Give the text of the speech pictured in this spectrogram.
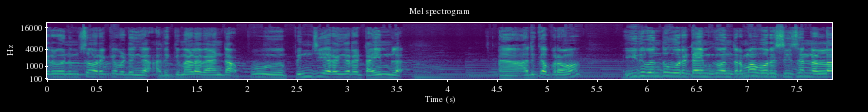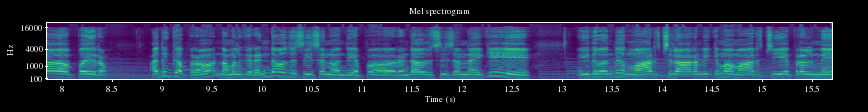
இருபது நிமிஷம் வரைக்கும் விடுங்க. அதுக்கு மேலே வேண்டாம். பூ பிஞ்சு இறங்குற டைமில் அதுக்கப்புறம் இது வந்து ஒரு டைமுக்கு வந்துடுமா ஒரு சீசன் நல்லா போயிடும் அதுக்கப்புறம் நம்மளுக்கு ரெண்டாவது சீசன் வந்து எப்போ ரெண்டாவது சீசன் இது வந்து மார்ச்சில் ஆரம்பிக்குமா? March April May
